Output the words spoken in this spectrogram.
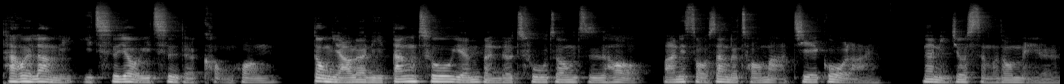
它会让你一次又一次的恐慌。动摇了你当初原本的初衷之后，把你手上的筹码接过来，那你就什么都没了。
